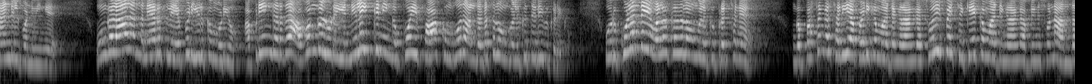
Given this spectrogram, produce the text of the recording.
ஹேண்டில் பண்ணுவீங்க? உங்களால் அந்த நேரத்தில் எப்படி இருக்க முடியும்? அப்படிங்கிறத அவங்களுடைய நிலைக்கு நீங்கள் போய் பார்க்கும்போது அந்த இடத்துல உங்களுக்கு தெளிவு கிடைக்கும். ஒரு குழந்தையை வளர்க்கறதுல உங்களுக்கு பிரச்சனை. உங்கள் பசங்க சரியாக படிக்க மாட்டேங்கிறாங்க சொல் பேச்சை கேட்க மாட்டேங்கிறாங்க அப்படின்னு சொன்னால் அந்த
